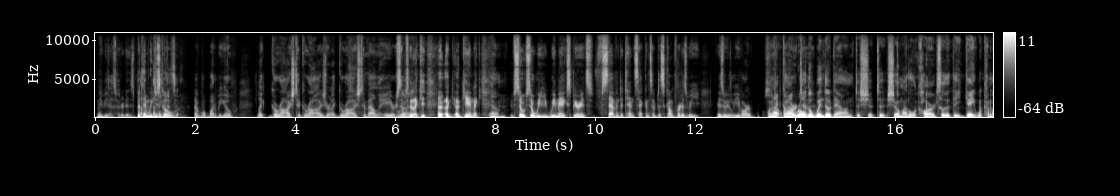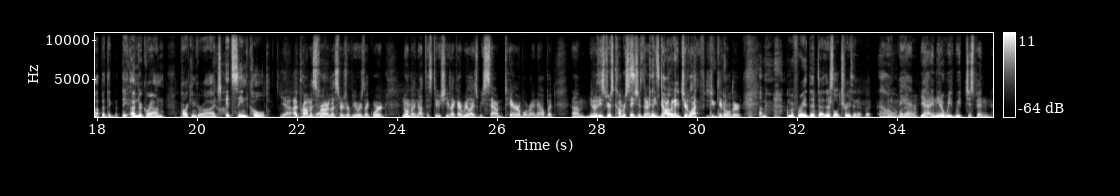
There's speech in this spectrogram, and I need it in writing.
Maybe that's what it is. But I- then we I just go, uh, what do we go? Like garage to garage or like garage to valet or something like uh, again like Yeah, so so we we may experience seven to ten seconds of discomfort as we as we leave our when I when I roll to- the window down to sh- to show my little card so that the gate will come up at the the underground parking garage, it seemed cold. Yeah, I promise for our listeners or viewers, like we're normally not this douchey. Like I realize we sound terrible right now, but um, you know, these are just conversations that I think dominate your life as you get older. I'm I'm afraid that uh, there's a little truth in it, but Oh you know, man, whatever. yeah, and you know, we we've just been,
